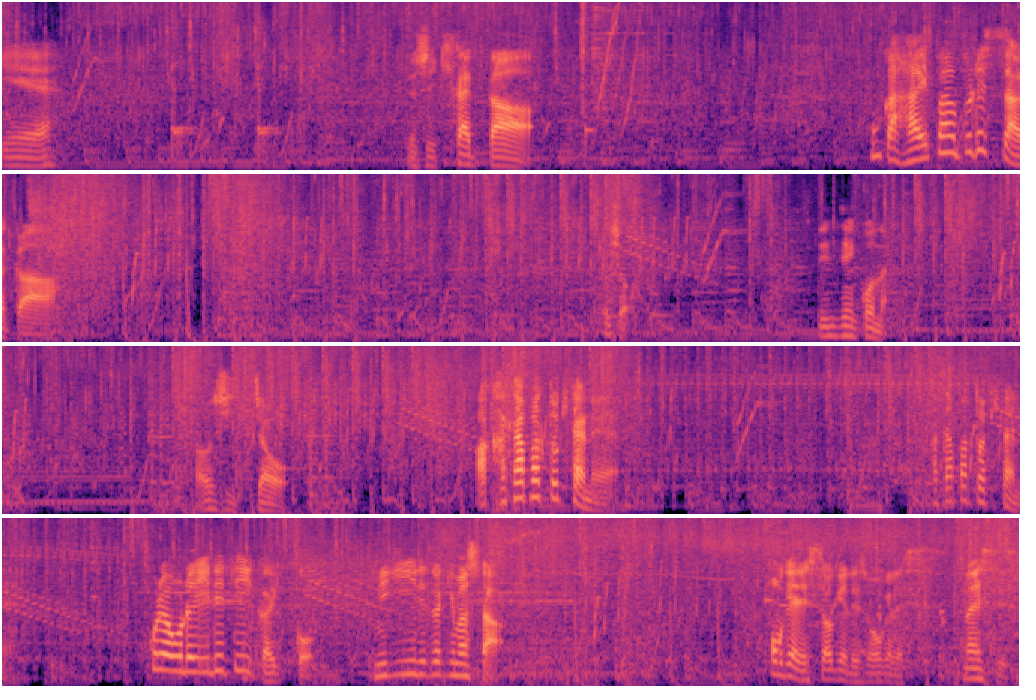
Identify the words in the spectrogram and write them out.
いえ。よし、生き返った。今回ハイパープレッサーか。いしょ。全然来ない。よし、行っちゃおう。あ、肩パッド来たね。肩パッド来たね。これ俺入れていいか、1個。右入れときました。OK です、OK です、OK です。ナイスです。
